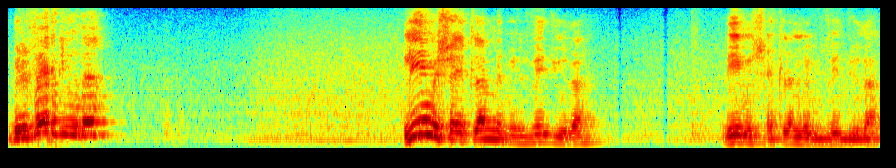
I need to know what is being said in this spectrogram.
بالفيديو ده. ليه مش هيتلم بالفيديو ده؟ ليه مش هيتلم بالفيديو ده؟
